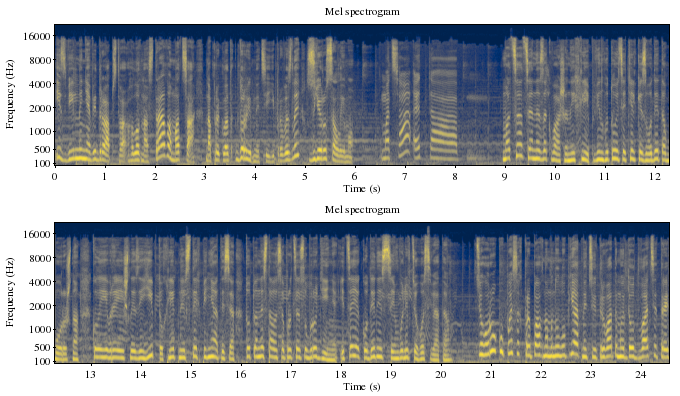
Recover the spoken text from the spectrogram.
і звільнення від рабства. Головна страва маца. Наприклад, до рибниці її привезли з Єрусалиму. Маца – это Маца це не заквашений хліб. Він готується тільки з води та борошна. Коли євреї йшли з Єгипту, хліб не встиг піднятися, тобто не сталося процесу бродіння, і це як один із символів цього свята. Цього року Песах припав на минулу п'ятницю і триватиме до 23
